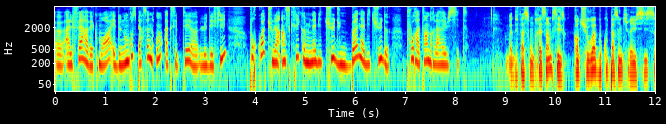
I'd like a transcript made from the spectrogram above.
euh, à le faire avec moi, et de nombreuses personnes ont accepté euh, le défi. Pourquoi tu l'as inscrit comme une habitude, une bonne habitude pour atteindre la réussite? Bah, De façon très simple, c'est quand tu vois beaucoup de personnes qui réussissent,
